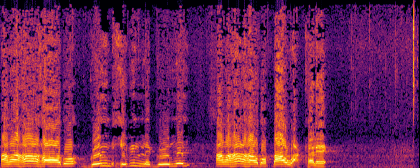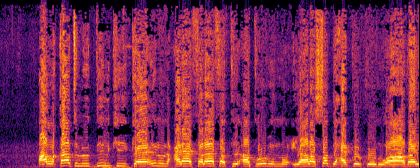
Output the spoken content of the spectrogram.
ama ha ahaado goyn xibin la gooyey ama ha ahaado dhaawac kale alqatlu dilkii kaa'inun calaa halaaثati atrubin nuucyaalo saddexa korkoodu ahaaday.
